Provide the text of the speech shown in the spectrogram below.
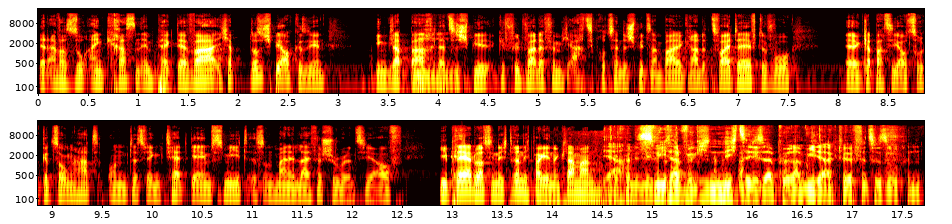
Der hat einfach so einen krassen Impact. Der war, ich habe das Spiel auch gesehen, gegen Gladbach, mhm. letztes Spiel. Gefühlt war der für mich 80% des Spiels am Ball. Gerade zweite Hälfte, wo äh, Gladbach sich auch zurückgezogen hat. Und deswegen Ted Game Smeed ist und meine Life Assurance hier auf die Player. Du hast ihn nicht drin, ich packe ihn in Klammern. Ja, Smeed hat wirklich nichts in dieser Pyramide aktuell für zu suchen.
